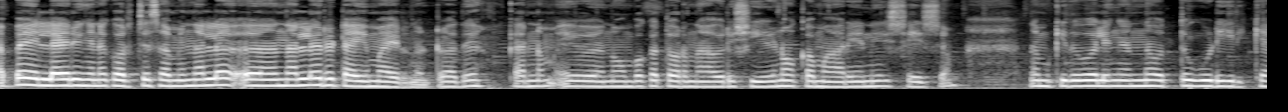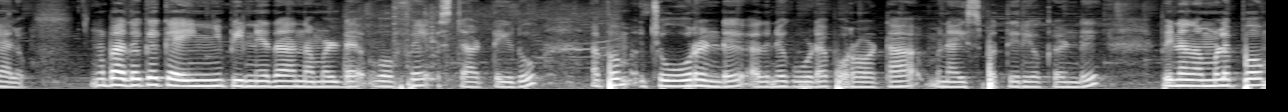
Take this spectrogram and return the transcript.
അപ്പോൾ എല്ലാവരും ഇങ്ങനെ കുറച്ച് സമയം നല്ല നല്ലൊരു ടൈമായിരുന്നു കേട്ടോ അത്. കാരണം നോമ്പൊക്കെ തുറന്ന ആ ഒരു ക്ഷീണമൊക്കെ മാറിയതിന് ശേഷം നമുക്കിതുപോലെ ഇങ്ങനെ ഒത്തുകൂടി ഇരിക്കാമല്ലോ അപ്പോൾ അതൊക്കെ കഴിഞ്ഞ് പിന്നെ ഇതാ നമ്മളുടെ വൊഫെ സ്റ്റാർട്ട് ചെയ്തു. അപ്പം ചോറുണ്ട് അതിന്റെ കൂടെ പൊറോട്ട നൈസ് പത്തിരിയൊക്കെ ഉണ്ട്. പിന്നെ നമ്മളിപ്പം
